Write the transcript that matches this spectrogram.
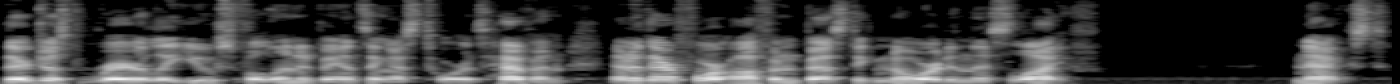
they're just rarely useful in advancing us towards heaven, and are therefore often best ignored in this life. Next,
